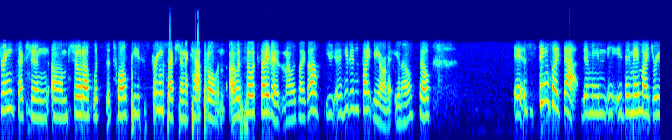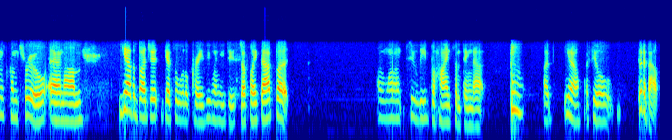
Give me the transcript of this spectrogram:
string section um showed up with the 12 piece string section at Capitol and I was so excited and I was like, "Oh, you he didn't fight me on it, you know?" So it's things like that. I mean, it, they made my dreams come true and um yeah, the budget gets a little crazy when you do stuff like that, but I want to leave behind something that I you know, I feel good about.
